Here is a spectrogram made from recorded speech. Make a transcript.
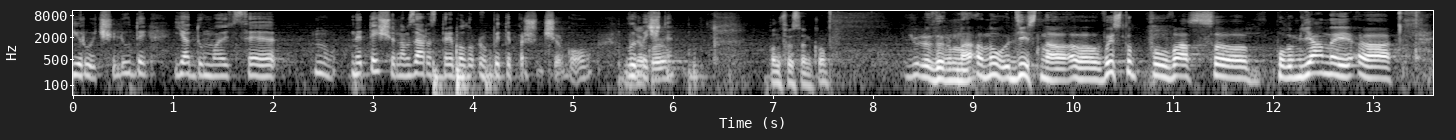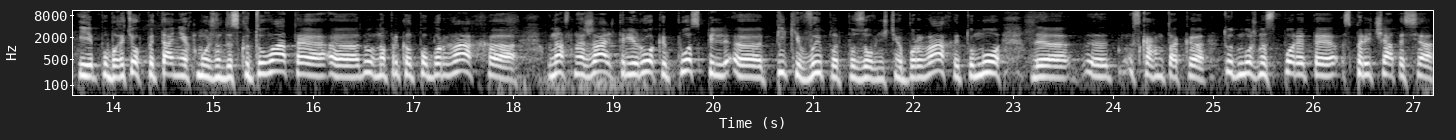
віруючі люди, я думаю, це ну, не те, що нам зараз треба робити першочергово. Вибачте. Дякую. Пан Фесенко. Юлія Володимирівна, ну дійсно, е, виступ у вас е, полум'яний, е, і по багатьох питаннях можна дискутувати. Ну, наприклад, по боргах у нас, на жаль, три роки поспіль піки виплат по зовнішніх боргах, і тому, скажімо так, тут можна спорити, сперечатися,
